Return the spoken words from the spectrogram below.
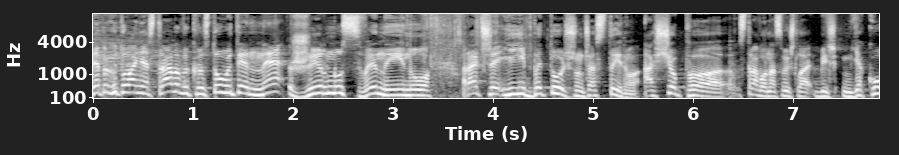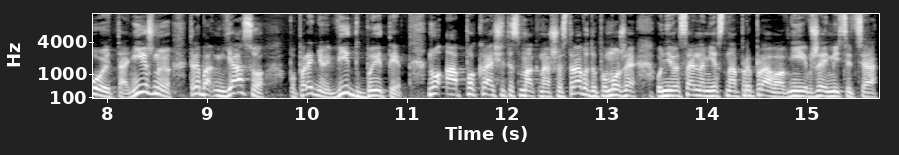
Для приготування страви використовуйте не жирну свинину, радше її беточну частину. А щоб е, страва у нас вийшла більш м'якою та ніжною, треба м'ясо попередньо відбити. Ну а покращити смак нашої страви допоможе універсальна м'ясна приправа. В ній вже містяться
